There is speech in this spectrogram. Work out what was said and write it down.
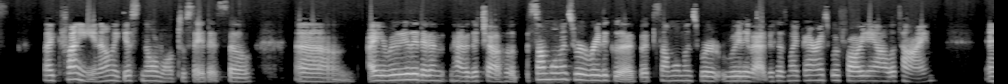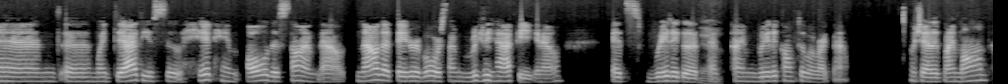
like funny, you know, it gets normal to say this. So, um, I really didn't have a good childhood. Some moments were really good, but some moments were really bad because my parents were fighting all the time. And uh, my dad used to hit him all this time. Now, now that they divorced, I'm really happy, you know. It's really good. Yeah. And I'm really comfortable right now, which I live with my mom,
